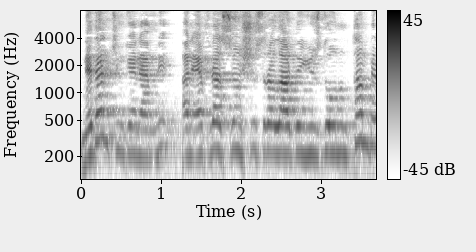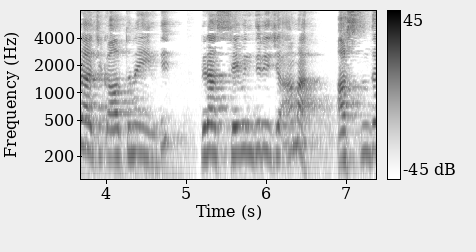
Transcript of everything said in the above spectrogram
Neden? Çünkü önemli. Hani enflasyon şu sıralarda yüzde onun tam birazcık altına indi. Biraz sevindirici ama aslında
